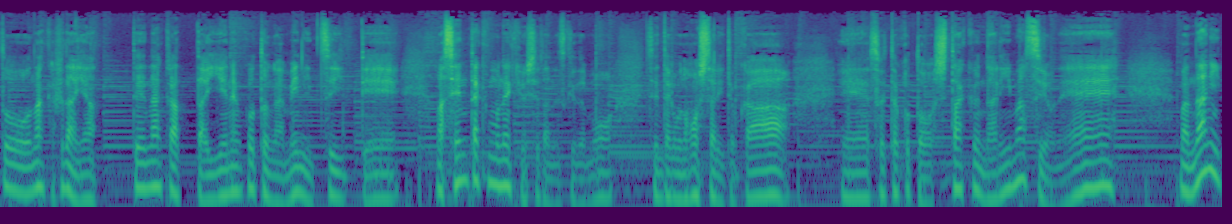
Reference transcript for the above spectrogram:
となんか普段やってってなかった家のことが目について、まあ、洗濯もね今日してたんですけども洗濯物干したりとか、えー、そういったことをしたくなりますよね、まあ、何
